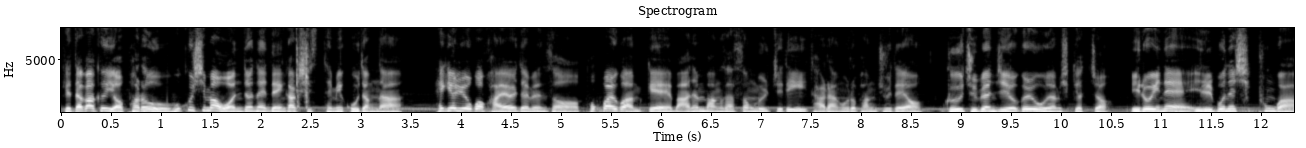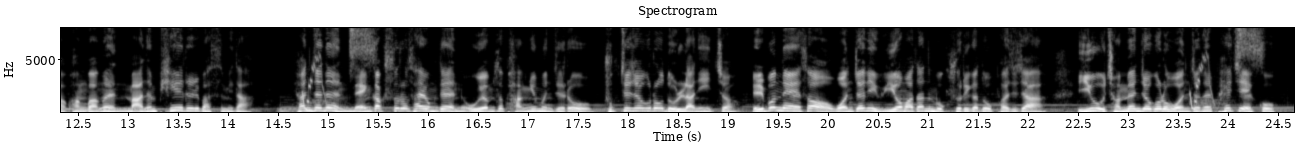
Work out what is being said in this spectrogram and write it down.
게다가 그 여파로 후쿠시마 원전의 냉각 시스템이 고장나 해결료가 과열되면서 폭발과 함께 많은 방사성 물질이 다량으로 방출되어 그 주변 지역을 오염시켰죠. 이로 인해 일본의 식품과 관광은 많은 피해를 받습니다. 현재는 냉각수로 사용된 오염수 방류 문제로 국제적으로 논란이 있죠. 일본 내에서 원전이 위험하다는 목소리가 높아지자 이후 전면적으로 원전을 폐지했고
